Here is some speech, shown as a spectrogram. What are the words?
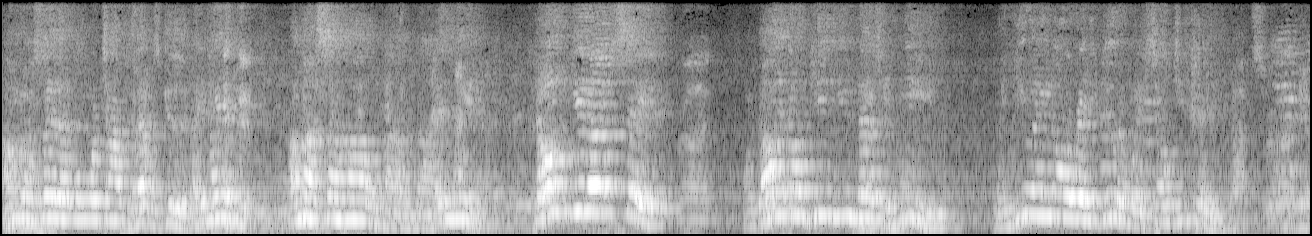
I'm going to say that one more time because that was good. Amen. I'm not saying my own Bible now. Amen. Don't get upset when God don't give you nothing new when you ain't already doing what He told you to do. That's right.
